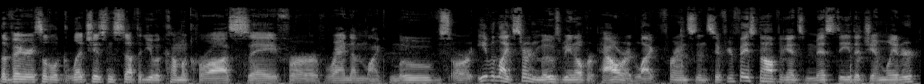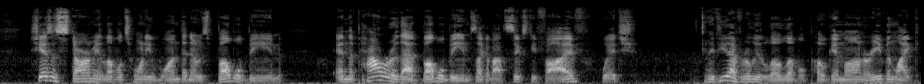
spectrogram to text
the various little glitches and stuff that you would come across, say for random like moves or even like certain moves being overpowered. Like for instance, if you're facing off against Misty, the gym leader, she has a Starmie at level 21 that knows Bubble Beam, and the power of that Bubble Beam is like about 65, which if you have really low level Pokemon or even like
